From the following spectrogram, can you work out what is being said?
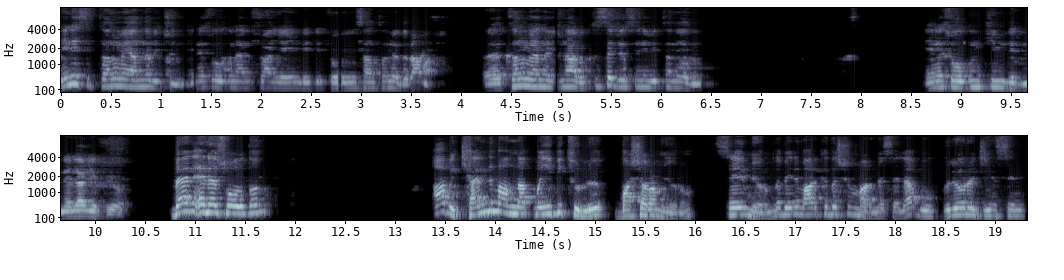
Enes'i tanımayanlar için, Enes Olgun hani şu an yayındaki çoğu insan tanıyordur ama e, tanımayanlar için abi kısaca seni bir tanıyalım. Enes Olgun kimdir, neler yapıyor? Ben Enes Olgun. Abi kendim anlatmayı bir türlü başaramıyorum. Sevmiyorum da. Benim arkadaşım var mesela. Bu Glory Jeans'in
